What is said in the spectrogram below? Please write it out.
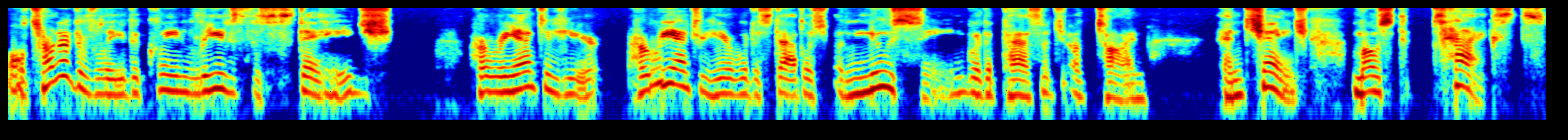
Alternatively, the queen leaves the stage. Her reentry here, her reentry here would establish a new scene with a passage of time and change. Most texts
